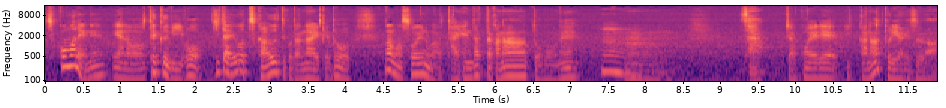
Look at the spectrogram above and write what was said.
そこまでねあの手首を自体を使うってことはないけどまあまあそういうのが大変だったかなと思うね。うん。うん。さあじゃあこれでいいかなとりあえずは。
